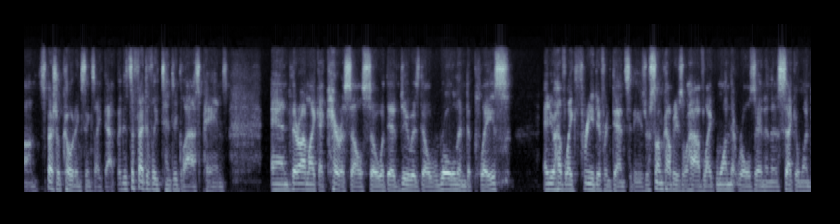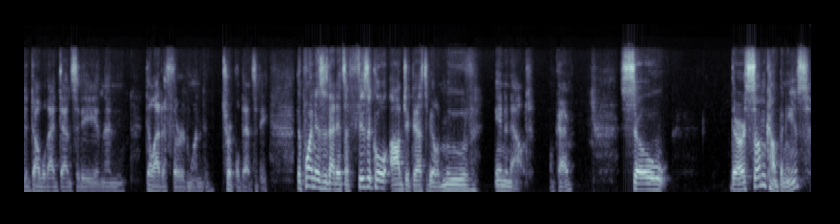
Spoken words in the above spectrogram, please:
Um, special coatings, things like that. But it's effectively tinted glass panes, and they're on like a carousel. So what they'll do is they'll roll into place and you'll have like three different densities or some companies will have like one that rolls in and then a second one to double that density and then they'll add a third one to triple density. The point is, is that it's a physical object that has to be able to move in and out okay? So there are some companies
